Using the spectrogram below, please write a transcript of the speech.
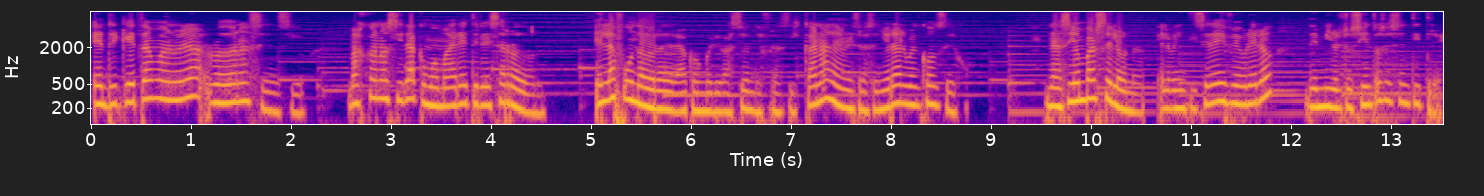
Enriqueta Manuela Rodón Asensio, más conocida como Madre Teresa Rodón, es la fundadora de la Congregación de Franciscanas de Nuestra Señora del Buen Consejo. Nació en Barcelona el 26 de febrero de 1863.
